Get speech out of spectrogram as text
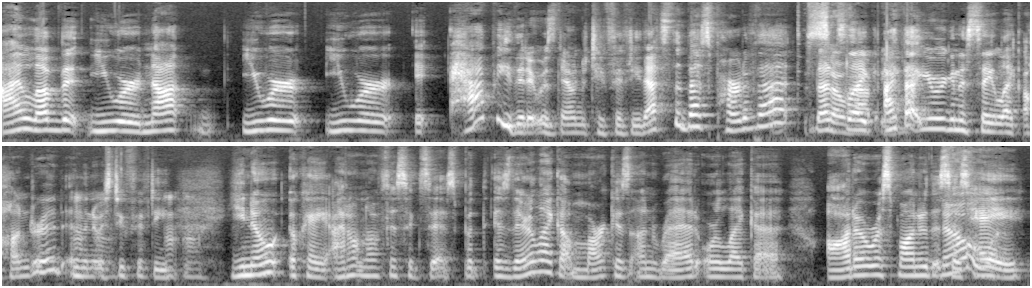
I love that you were not you were you were happy that it was down to 250. That's the best part of that. That's So like happy. I thought you were going to say like 100 and then it was 250. You know, okay, I don't know if this exists, but is there like a mark as unread or like a auto responder that says, "Hey,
